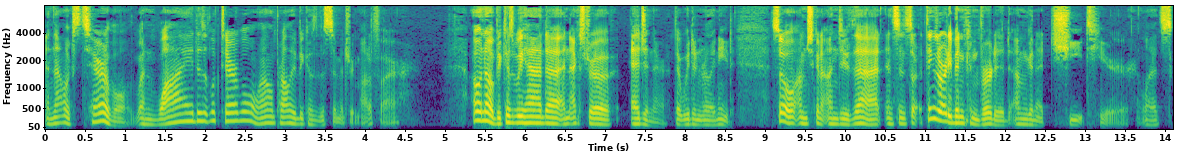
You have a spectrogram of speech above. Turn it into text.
And that looks terrible. And why does it look terrible? Well, probably because of the symmetry modifier. Oh no, because we had uh, an extra edge in there that we didn't really need. So I'm just going to undo that. And since things already been converted, I'm going to cheat here. Let's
